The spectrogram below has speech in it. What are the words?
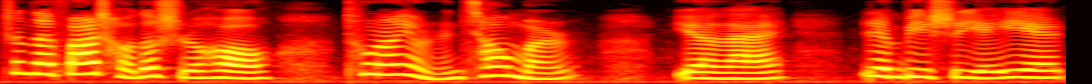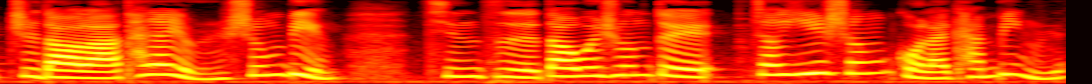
正在发愁的时候，突然有人敲门。原来任弼时爷爷知道了他家有人生病，亲自到卫生队叫医生过来看病人。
